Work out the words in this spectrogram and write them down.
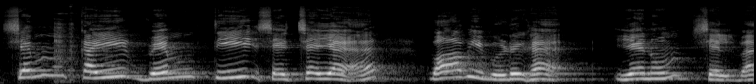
செம் கை வெம் தீ செச்சைய வாவி விடுக எனும் செல்வ.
